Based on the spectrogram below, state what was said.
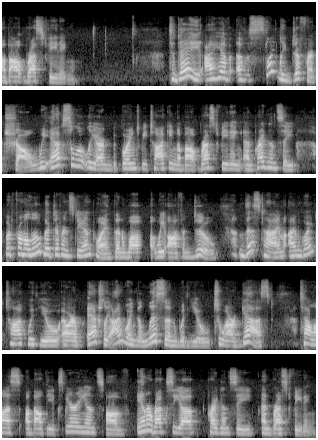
about breastfeeding. Today, I have a slightly different show. We absolutely are going to be talking about breastfeeding and pregnancy, but from a little bit different standpoint than what we often do. This time, I'm going to talk with you, or actually, I'm going to listen with you to our guest tell us about the experience of anorexia, pregnancy, and breastfeeding.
